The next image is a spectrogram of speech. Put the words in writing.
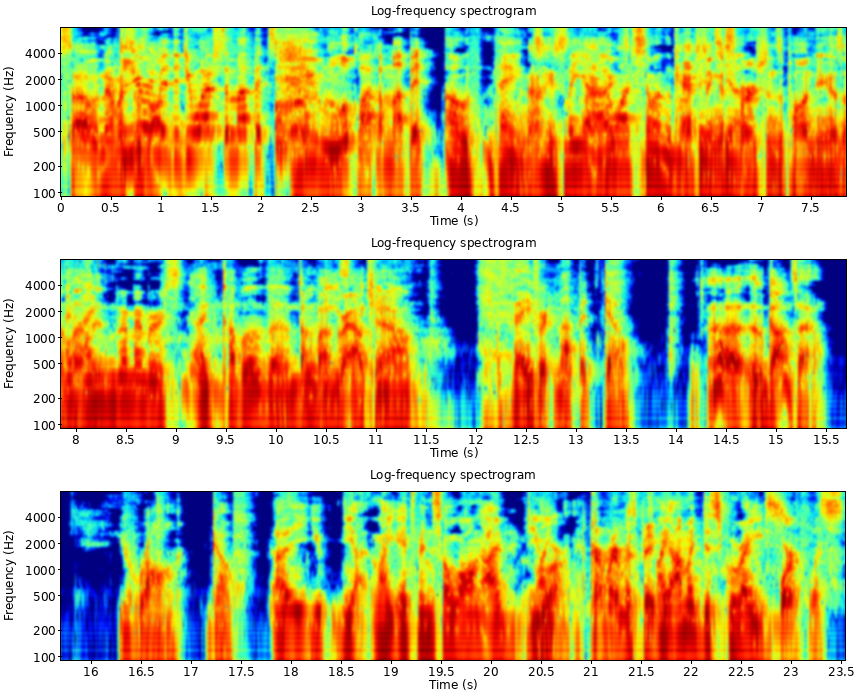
So Do Nemesis you Lock- remember, did you watch the Muppets? You look like a Muppet. oh, thanks. Now he's but yeah, now I he's watched some of the casting Muppets. Yeah. aspersions upon you as a Muppet. I remember a couple of the Talk about movies that came Groucho. out. Favorite Muppet? Go. Uh, Gonzo. You're wrong. Go. Uh, you, yeah, like it's been so long. I You like, are Kermit and Miss Piggy. Like I'm a disgrace. worthless.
